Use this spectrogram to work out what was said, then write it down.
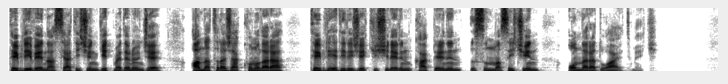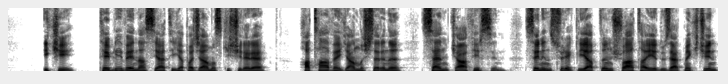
Tebliğ ve nasihat için gitmeden önce anlatılacak konulara tebliğ edilecek kişilerin kalplerinin ısınması için onlara dua etmek. 2. Tebliğ ve nasihati yapacağımız kişilere hata ve yanlışlarını sen kafirsin, senin sürekli yaptığın şu hatayı düzeltmek için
